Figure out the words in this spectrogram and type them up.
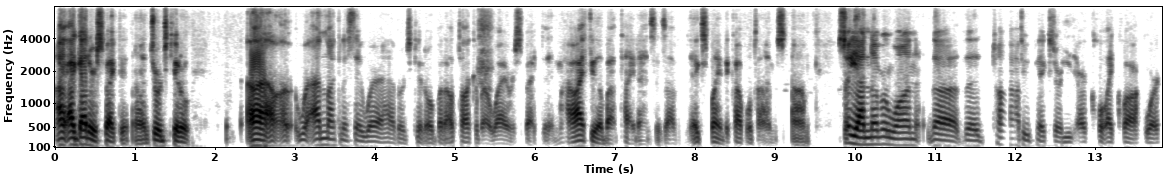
I, I got to respect it. Uh, George Kittle uh, I'm not going to say where I have George Kittle, but I'll talk about why I respect it and how I feel about tight ends, as I've explained a couple times. Um, so yeah, number one, the the top two picks are are like clockwork.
